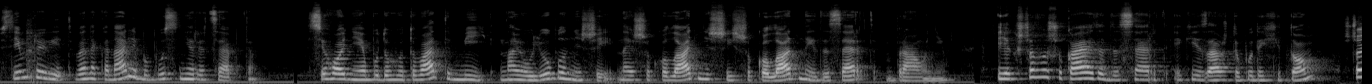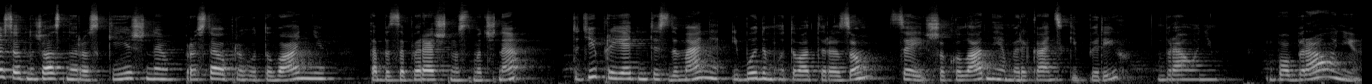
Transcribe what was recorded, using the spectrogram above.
Всім привіт! Ви на каналі Бабусині Рецепти. Сьогодні я буду готувати мій найулюбленіший, найшоколадніший шоколадний десерт брауні. І якщо ви шукаєте десерт, який завжди буде хітом, щось одночасно розкішне, просте у приготуванні та беззаперечно смачне, тоді приєднуйтесь до мене і будемо готувати разом цей шоколадний американський пиріг брауні. Бо брауні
